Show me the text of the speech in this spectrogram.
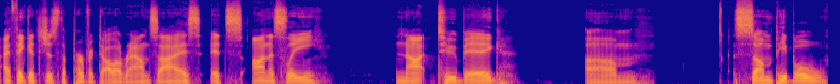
I think it's just the perfect all around size. It's honestly not too big. Um, some people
